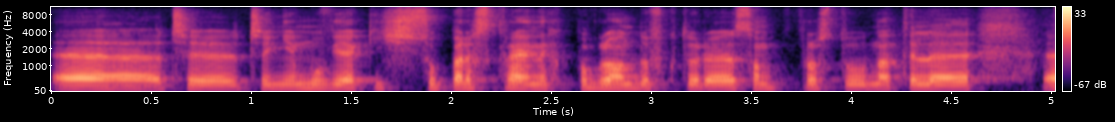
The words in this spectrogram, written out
e, czy, czy nie mówi jakichś super skrajnych poglądów, które są po prostu na tyle e,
